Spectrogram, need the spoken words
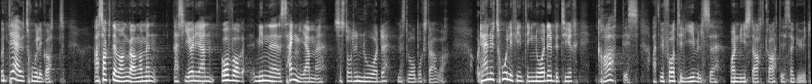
Og det er utrolig godt. Jeg har sagt det mange ganger, men jeg sier det igjen. Over min eh, seng hjemme så står det 'nåde' med store bokstaver. Og det er en utrolig fin ting. Nåde betyr gratis. At vi får tilgivelse og en ny start gratis av Gud.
